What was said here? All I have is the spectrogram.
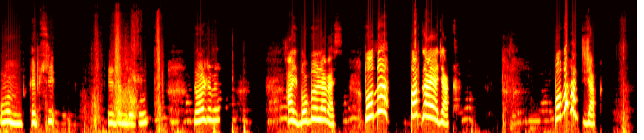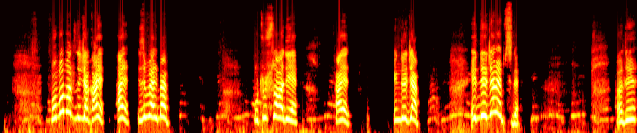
Oğlum hepsi birden dokuz. Nerede be? Hayır bomba ölemez. Bomba patlayacak. Bomba patlayacak. Bomba patlayacak. Hayır. Hayır. izin vermem. 30 saniye. Hayır. İndireceğim. İndireceğim hepsini. Hadi.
